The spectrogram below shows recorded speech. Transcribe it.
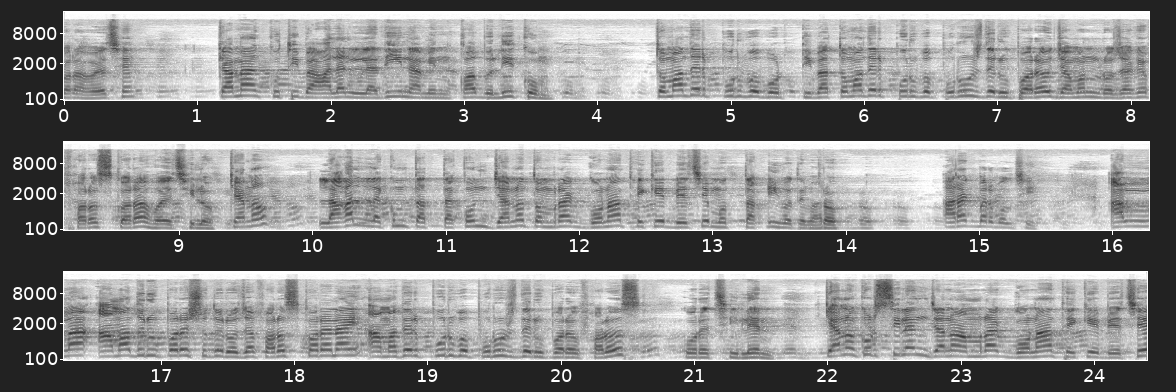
করা হয়েছে। কামা কুতিবা আলাল্লাযীনা মিন ক্বাবলিকুম তোমাদের পূর্ববর্তী বা তোমাদের পূর্বপুরুষদের উপরেও যেমন রোজাকে ফরজ করা হয়েছিল। কেন? লাগাল্লাকুম তাত্তাকুন, যেন তোমরা গোনা থেকে বেঁচে মোত্তাকি হতে পারো। আরেকবার বলছি, আল্লাহ আমাদের উপরে শুধু রোজা ফরজ করে নাই, আমাদের পূর্বপুরুষদের উপরেও ফরজ করেছিলেন। কেন করছিলেন? যেন আমরা গোনা থেকে বেঁচে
